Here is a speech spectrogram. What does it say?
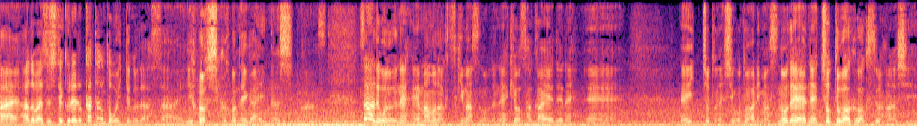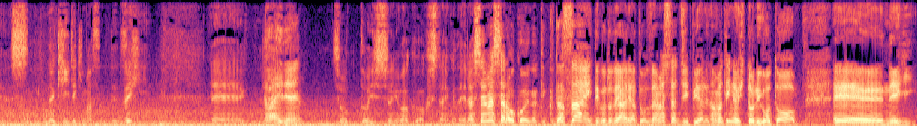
はい、アドバイスしてくれる方のとこ行ってください。よろしくお願いいたします。さあ、ということでね、え間もなく着きますのでね、今日は栄でね、えー、ちょっとね、仕事ありますので、ね、ちょっとワクワクする話、ね、聞いてきますんで、ぜひ、えー、来年、ちょっと一緒にワクワクしたい方いらっしゃいましたらお声掛けください。ということでありがとうございました。GPR 生ティの独り言、えー、ネギ、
